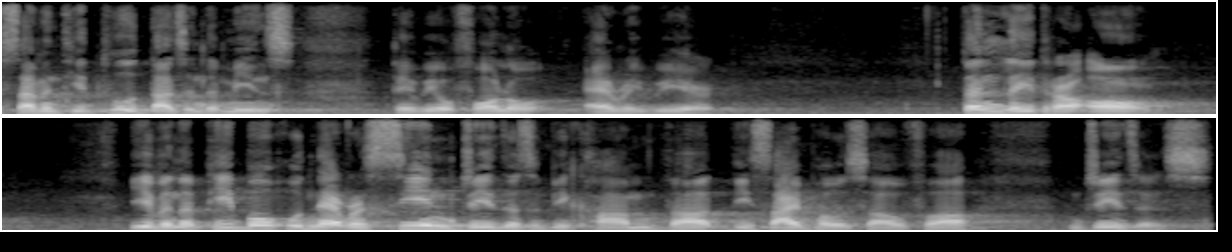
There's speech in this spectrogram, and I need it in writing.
72 doesn't mean they will follow everywhere. Then later on, even the people who never seen Jesus become the disciples of uh, Jesus.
